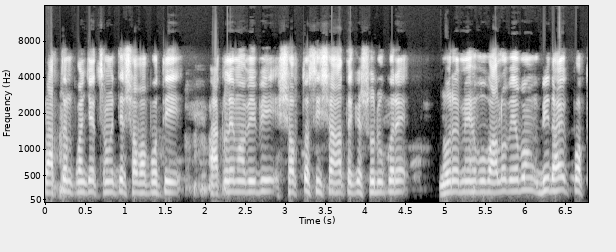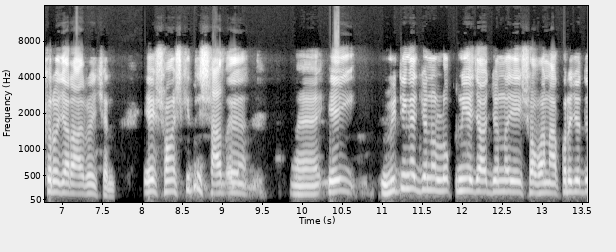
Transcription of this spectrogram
প্রাক্তন পঞ্চায়েত সমিতির সভাপতি আকলেমা বিবি সপ্তশী সাহা থেকে শুরু করে নূরে মেহবুব আলম এবং বিধায়ক পক্ষেরও যারা রয়েছেন। এই সংস্কৃতি এই মিটিংয়ের জন্য লোক নিয়ে যাওয়ার জন্য এই সভা না করে যদি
